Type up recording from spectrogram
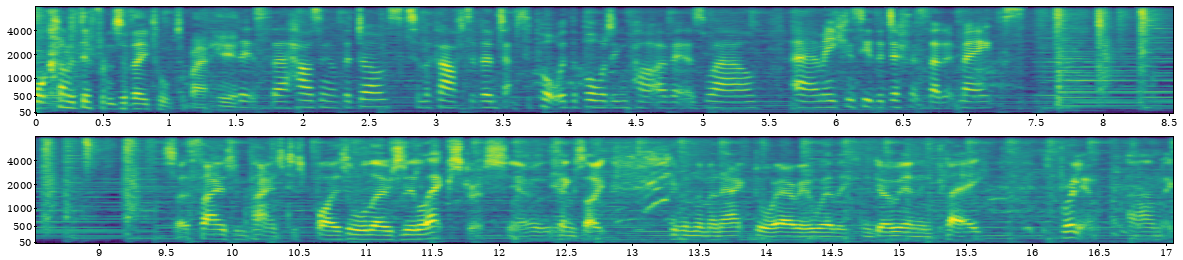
what kind of difference have they talked about here? It's the housing of the dogs, to look after them, to support with the boarding part of it as well. Um, and you can see the difference that it makes. So a thousand pounds just buys all those little extras, you know, Yeah. things like giving them an outdoor area where they can go in and play. It's brilliant, and it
